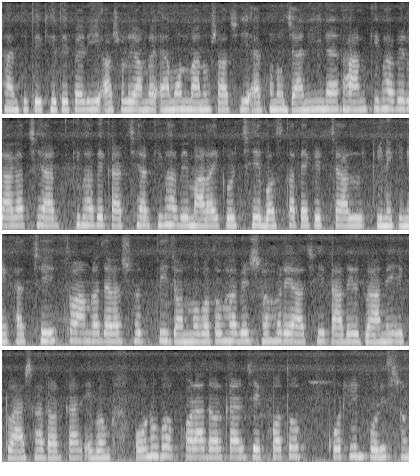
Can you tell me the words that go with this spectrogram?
শান্তিতে খেতে পারি। আসলে আমরা এমন মানুষ আছি, এখনও জানি না ধান কীভাবে লাগাচ্ছে, আর কীভাবে কাটছে, আর কীভাবে মাড়াই করছে, বস্তা, প্যাকেট, চাল কিনে কিনে খাচ্ছে। তো আমরা যারা সত্যি জন্মগতভাবে শহরে আছি, তাদের গ্রামে একটু আসা দরকার এবং অনুভব করা দরকার যে কত কঠিন পরিশ্রম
